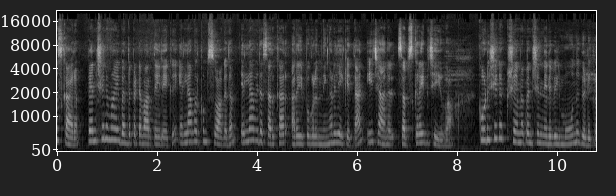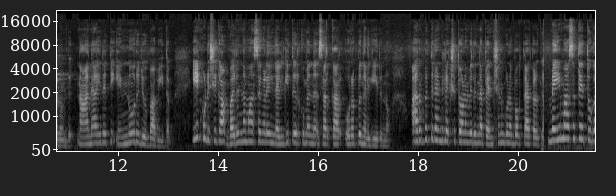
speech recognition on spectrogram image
നമസ്കാരം. പെൻഷനുമായി ബന്ധപ്പെട്ട വാർത്തയിലേക്ക് എല്ലാവർക്കും സ്വാഗതം. എല്ലാവിധ സർക്കാർ അറിയിപ്പുകളും നിങ്ങളിലേക്ക് എത്താൻ ഈ ചാനൽ സബ്സ്ക്രൈബ് ചെയ്യുക. കുടിശ്ശിക ക്ഷേമ പെൻഷൻ നിലവിൽ മൂന്ന് ഗഡുക്കളുണ്ട്. നാലായിരത്തി എണ്ണൂറ് രൂപ വീതം. ഈ കുടിശ്ശിക വരുന്ന മാസങ്ങളിൽ നൽകി തീർക്കുമെന്ന് സർക്കാർ ഉറപ്പു നൽകിയിരുന്നു. അറുപത്തിരണ്ട് ലക്ഷത്തോളം വരുന്ന പെൻഷൻ ഗുണഭോക്താക്കൾക്ക് മെയ് മാസത്തെ തുക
